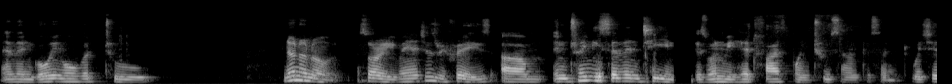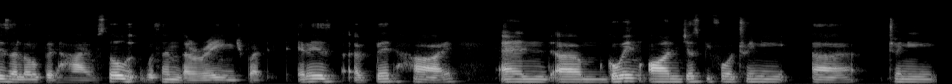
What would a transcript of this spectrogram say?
and then going over to no no no sorry may I just rephrase um, in 2017 is when we hit 5.27%, which is a little bit high. We're still within the range, but it is a bit high. And um, going on just before 20, uh, 20,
